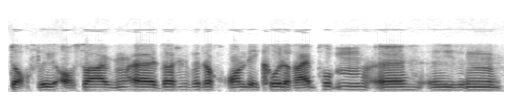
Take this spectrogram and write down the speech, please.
doch, will ich auch sagen, äh, Deutschland wird doch ordentlich Kohle reinpumpen äh, in diesen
